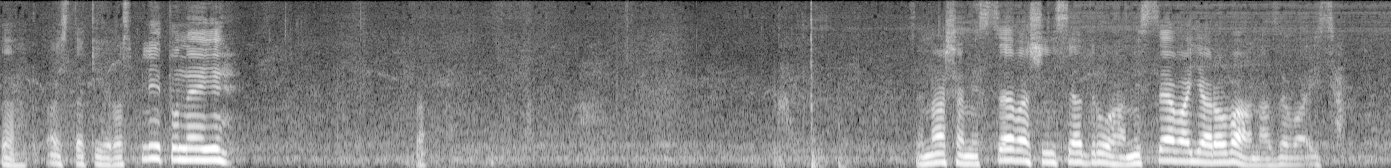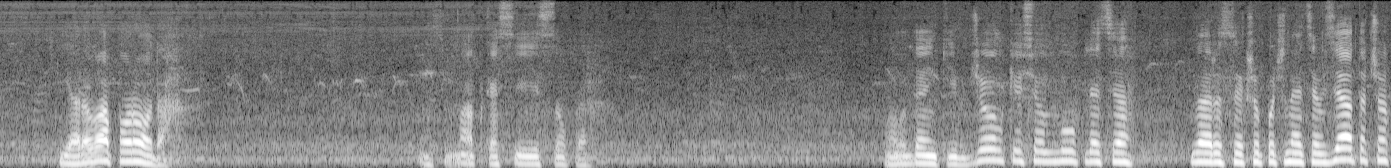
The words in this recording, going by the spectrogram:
Так, ось такий розпліт у неї. Це наша місцева 62, місцева ярова називається. Ярова порода. Ось матка сіє супер. Молоденькі бджолки все лупляться. Зараз, якщо почнеться взяточок,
